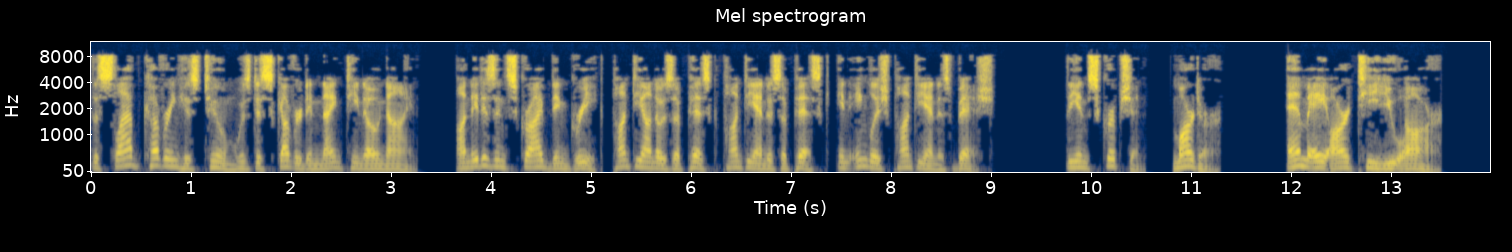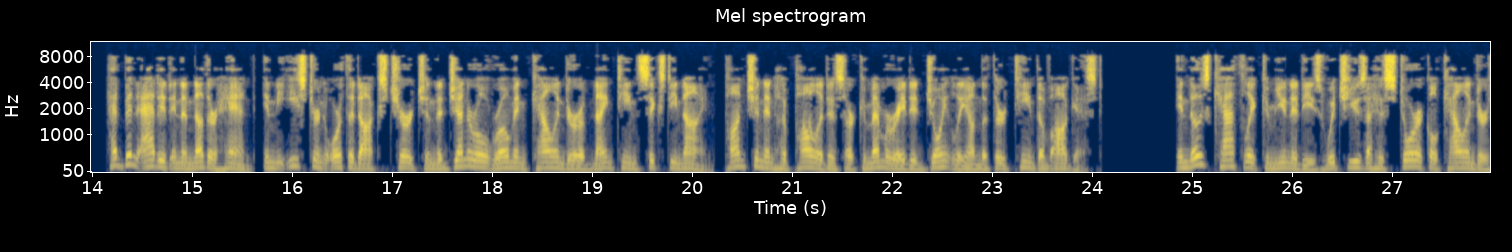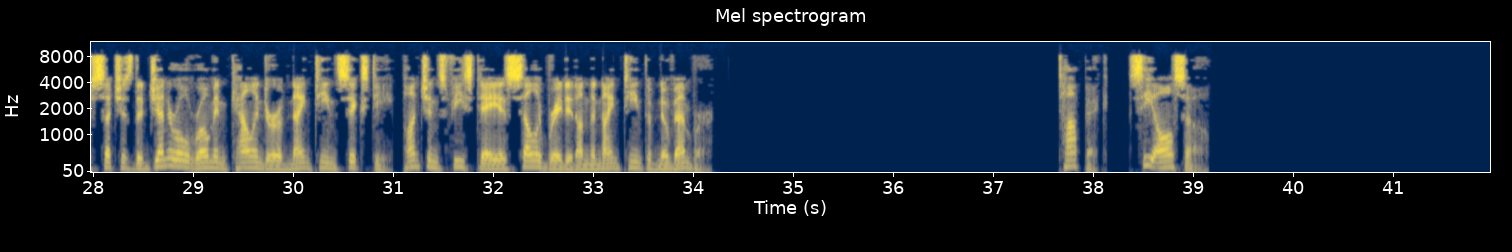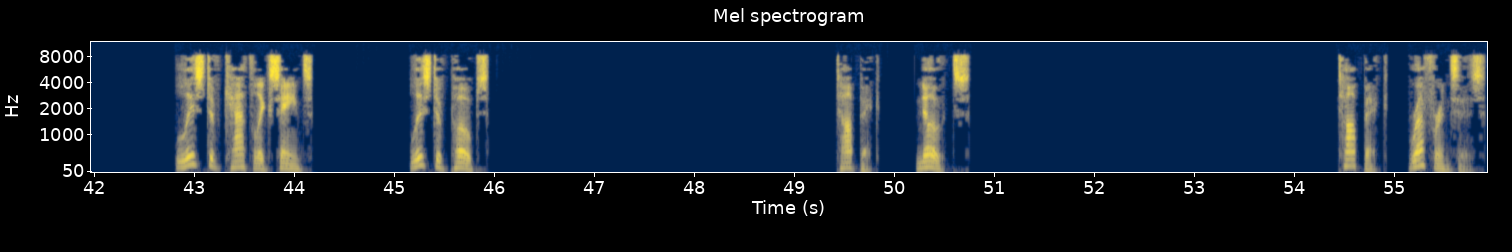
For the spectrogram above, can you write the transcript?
The slab covering his tomb was discovered in 1909. On it is inscribed in Greek, Pontianos Episc Pontianus Episc, in English Pontianus Bish. The inscription, Martyr, M-A-R-T-U-R, had been added in another hand, in the Eastern Orthodox Church and the General Roman Calendar of 1969, Pontian and Hippolytus are commemorated jointly on 13 August. In those Catholic communities which use a historical calendar such as the General Roman Calendar of 1960, Pontian's feast day is celebrated on 19 November. See also List of Catholic saints List of popes Notes References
